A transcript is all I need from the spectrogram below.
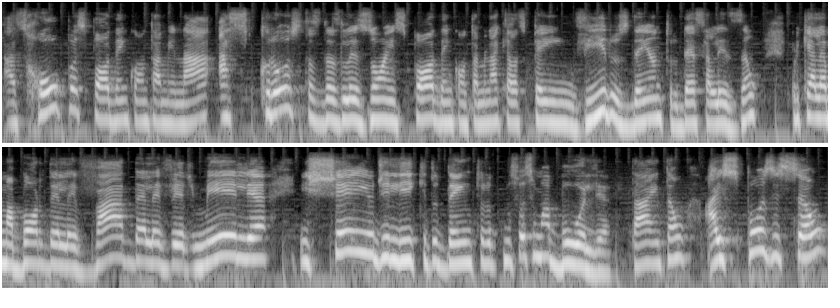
As roupas podem contaminar, as crostas das lesões podem contaminar, que elas têm vírus dentro dessa lesão, porque ela é uma borda elevada, ela é vermelha e cheio de líquido dentro, como se fosse uma bolha, tá? Então, a exposição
